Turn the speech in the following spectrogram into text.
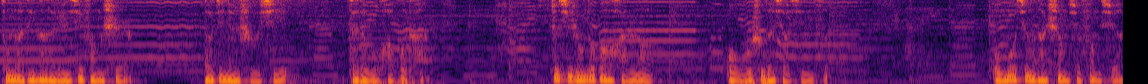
从打听他的联系方式，到渐渐熟悉，再到无话不谈，这其中都包含了我无数的小心思。我摸清了他上学放学。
